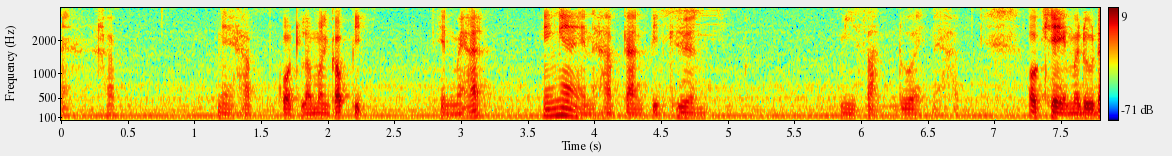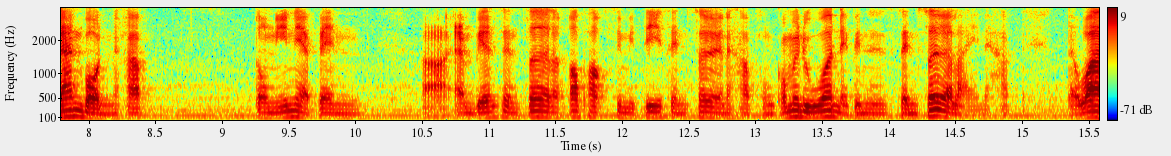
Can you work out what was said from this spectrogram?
อะครับเนี่ยครับกดแล้วมันก็ปิดเห็นไหมฮะง่ายๆนะครับ การปิดเครื่องมีสั่นด้วยนะครับ โอเค มาดูด้านบนนะครับ ตรงนี้เนี่ยเป็น ambient sensor แล้วก็ proximity sensor นะครับ ผมก็ไม่รู้ว่าไหนเป็นเซนเซอร์อะไรนะครับ แต่ว่า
